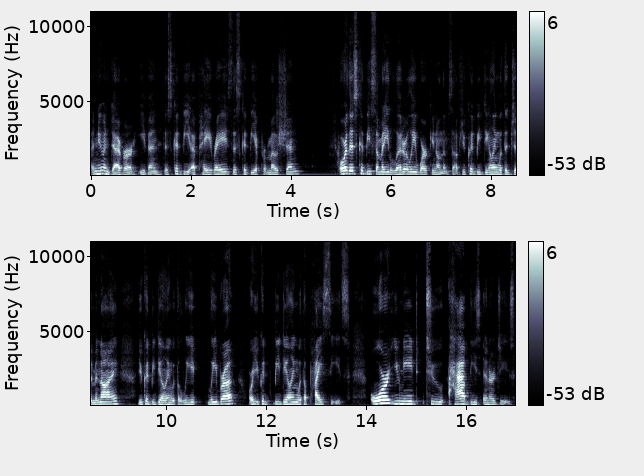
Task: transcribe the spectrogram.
a new endeavor even. This could be a pay raise. This could be a promotion. Or this could be somebody literally working on themselves. You could be dealing with a Gemini. You could be dealing with a Libra. Or you could be dealing with a Pisces. Or you need to have these energies.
